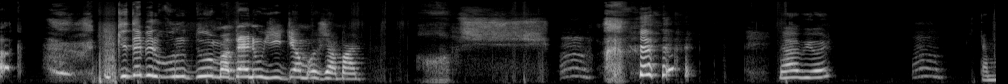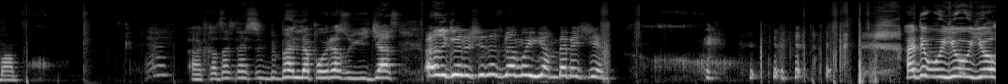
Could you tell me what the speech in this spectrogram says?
Bak. İkide bir vurduğuma ben uyuyacağım o zaman. ne yapıyor? Tamam. Arkadaşlar şimdi benle Poyraz uyuyacağız. Hadi görüşürüz ben uyuyorum bebeğim. Hadi uyu uyu.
